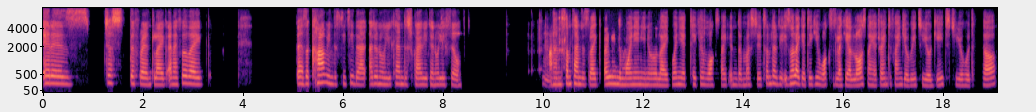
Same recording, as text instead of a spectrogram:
it is just different. Like, and I feel like there's a calm in the city that I don't know. You can't describe. You can really feel. Hmm. And sometimes it's like early in the morning, you know, like when you're taking walks like in the masjid, sometimes it's not like you're taking walks, it's like you're lost and you're trying to find your way to your gate, to your hotel.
